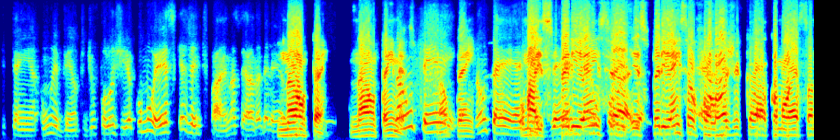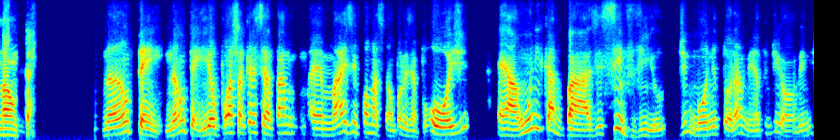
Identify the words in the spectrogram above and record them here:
que tenha um evento de ufologia como esse que a gente faz na Serra da Beleza. Não tem. Não tem não mesmo. Tem, não tem. Não tem. É Uma experiência, experiência é. ufológica é. como essa não tem. Não tem, não tem. E eu posso acrescentar é, mais informação. Por exemplo, hoje é a única base civil de monitoramento de OVNIs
